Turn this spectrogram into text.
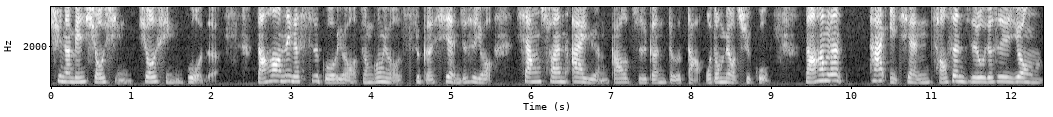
去那边修行修行过的。然后那个四国有总共有四个县，就是有香川、爱媛、高知跟德岛，我都没有去过。然后他们他以前朝圣之路就是用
